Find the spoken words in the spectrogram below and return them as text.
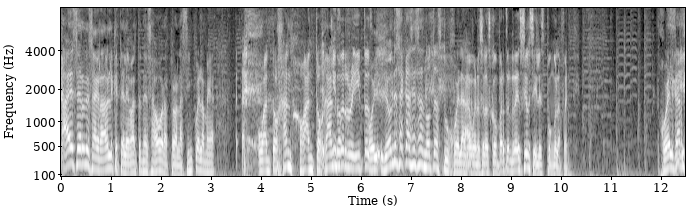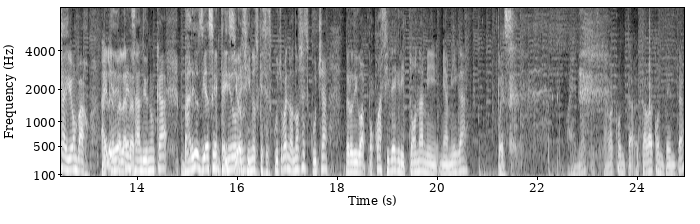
ha de ser desagradable que te levanten a esa hora, pero a las 5 de la mañana. O antojando, o antojando. Esos ruiditos. Oye, ¿de dónde sacas esas notas tú, Joel? A Ah, bueno, se las comparto en redes sociales y ahí les pongo la fuente. Joel. Garza guion bajo. Me Ahí les quedé va la pensando y nunca Varios días he en tenido prisión. vecinos que se escuchan. Bueno, no se escucha, pero digo, ¿a poco así de gritona mi, mi amiga? Pues, Bueno, pues estaba, conta- estaba contenta.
